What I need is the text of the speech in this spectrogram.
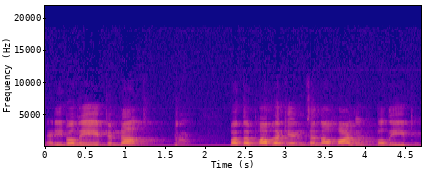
and he believed him not. But the publicans and the harlots believed him.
